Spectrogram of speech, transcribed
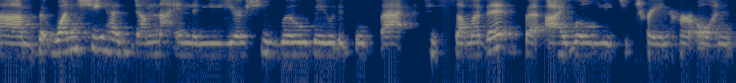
Um, but once she has done that in the new year, she will be able to go back to some of it, but I will need to train her on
